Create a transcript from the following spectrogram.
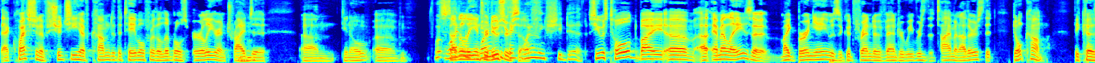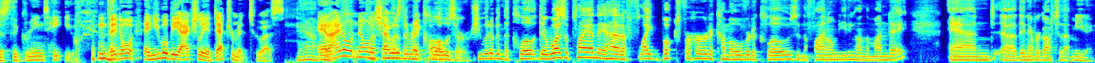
that question of should she have come to the table for the Liberals earlier and tried mm-hmm. to, um, you know, um, subtly introduce why herself. Think, why do you think she did? She was told by uh, uh, MLAs, uh, Mike Bernier, who was a good friend of Andrew Weaver's at the time, and others, that don't come because the Greens hate you and they don't, and you will be actually a detriment to us. Yeah, and I don't know if that was the right the closer. Call. She would have been the close. There was a plan. They had a flight booked for her to come over to close in the final meeting on the Monday and uh, they never got to that meeting.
